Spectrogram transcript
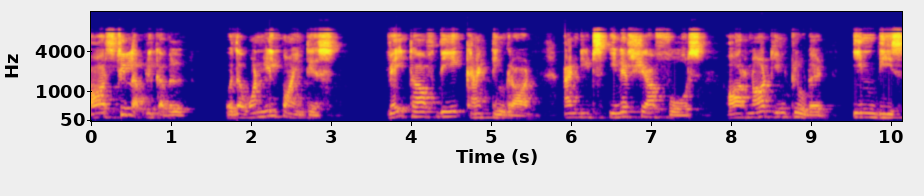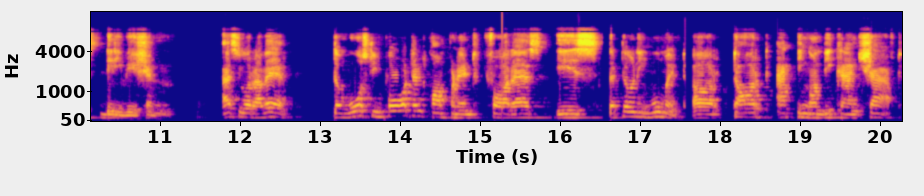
are still applicable. The only point is weight of the connecting rod and its inertia force are not included in this derivation. As you are aware, the most important component for us is the turning moment or torque acting on the crankshaft.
